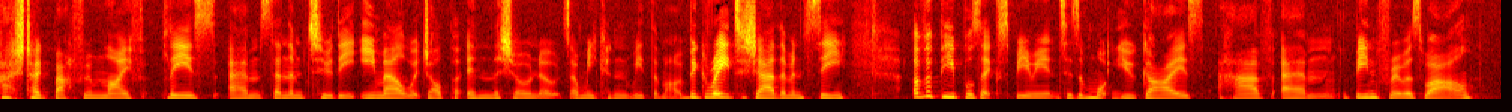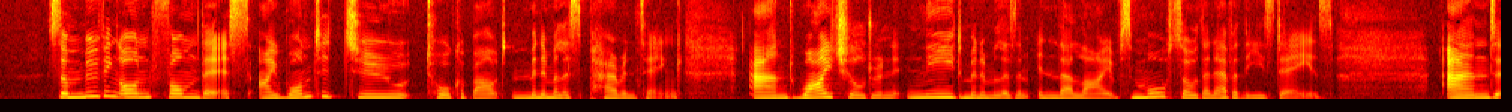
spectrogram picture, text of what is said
hashtag bathroom life, please um, send them to the email which I'll put in the show notes and we can read them out. It'd be great to share them and see other people's experiences and what you guys have um, been through as well. So, moving on from this, I wanted to talk about minimalist parenting and why children need minimalism in their lives more so than ever these days. And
